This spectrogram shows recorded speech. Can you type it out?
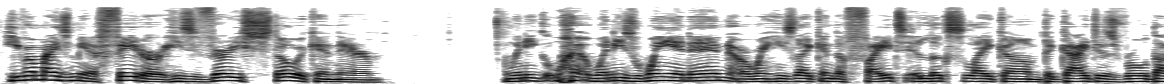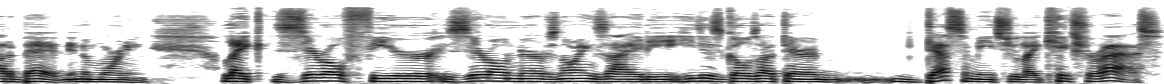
He reminds me of Fedor. He's very stoic in there when he when he's weighing in or when he's like in the fights, it looks like um the guy just rolled out of bed in the morning, like zero fear, zero nerves, no anxiety. He just goes out there and decimates you, like kicks your ass.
